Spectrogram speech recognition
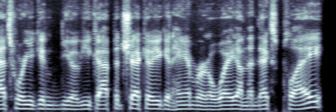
That's where you can, you know, you got Pacheco, you can hammer it away on the next play.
